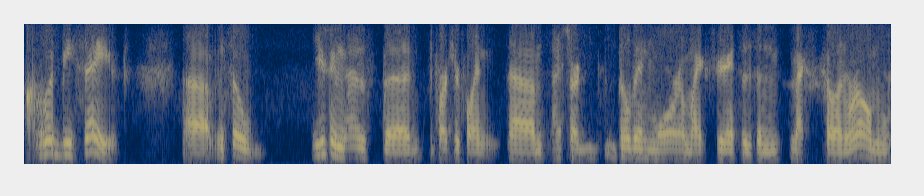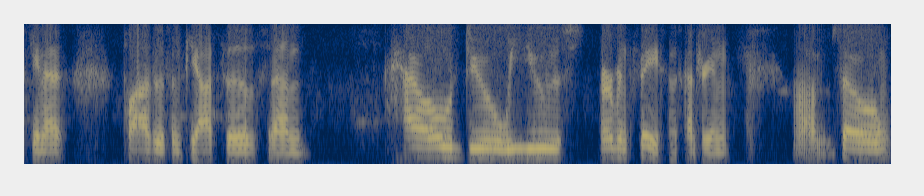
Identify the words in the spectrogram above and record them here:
could be saved. Um, and so using that as the departure point, um, I started building more of my experiences in Mexico and Rome, looking at plazas and piazzas and how do we use urban space in this country. And um, so,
